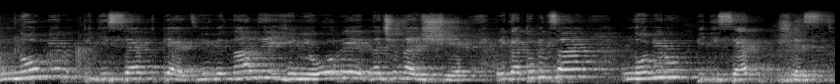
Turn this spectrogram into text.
Номер 55. Ювеналы, юниоры, начинающие. Приготовиться номеру 56.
